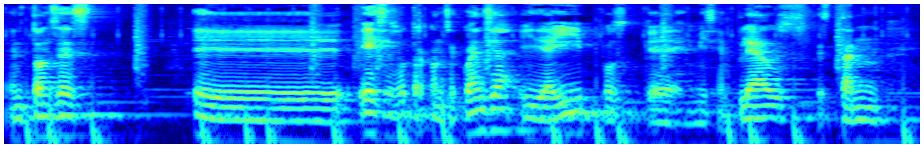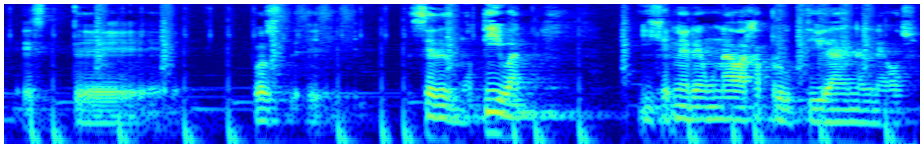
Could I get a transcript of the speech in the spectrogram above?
Entonces, eh, esa es otra consecuencia y de ahí, pues que mis empleados están, este, pues, eh, se desmotivan y genere una baja productividad en el negocio.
